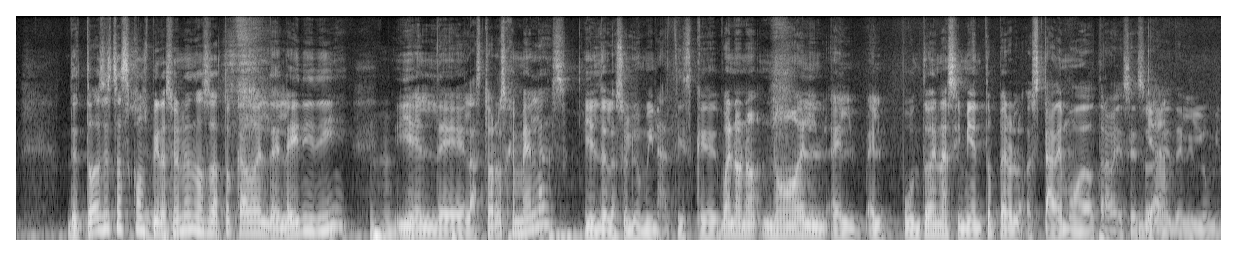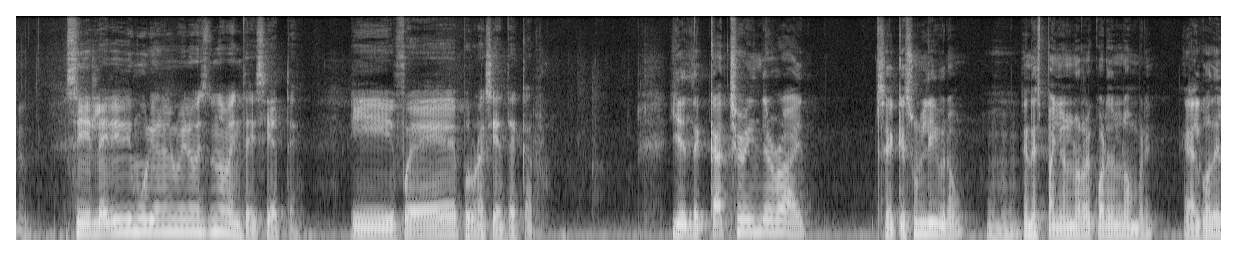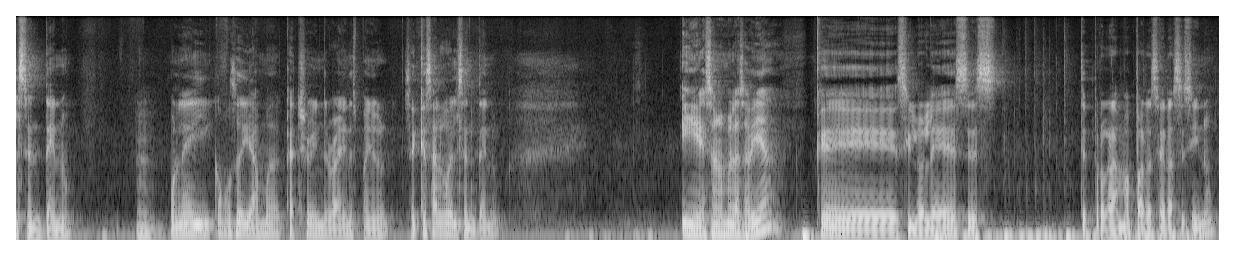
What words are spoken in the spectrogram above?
De todas estas conspiraciones nos ha tocado el de Lady D y el de las Torres Gemelas y el de los Illuminatis, que, bueno, no, no el, punto de nacimiento, pero está de moda otra vez eso del Illuminati. Sí, Lady D murió en el 1997 y fue por un accidente de carro. Y el de Catcher in the Ride, sé que es un libro, en español no recuerdo el nombre, algo del centeno. Mm. Ponle ahí cómo se llama Catcher in the Rye en español. Sé que es algo del centeno. Y eso no me la sabía. Que si lo lees es te programa para ser asesino.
